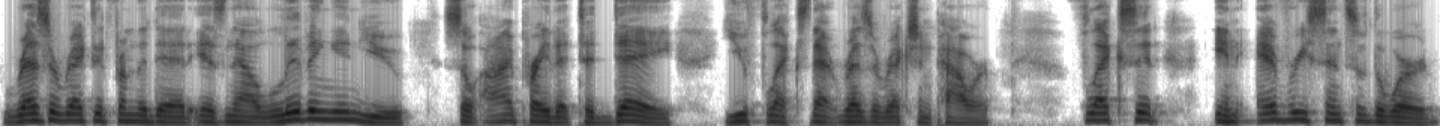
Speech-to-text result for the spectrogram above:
resurrected from the dead, is now living in you. So I pray that today you flex that resurrection power. Flex it in every sense of the word.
